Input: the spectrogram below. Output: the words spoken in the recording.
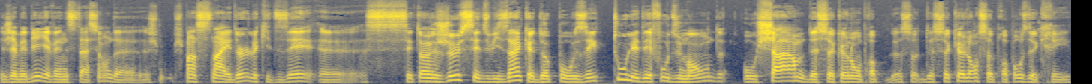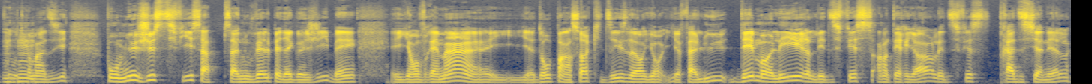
J'aimais bien, il y avait une citation de, je, je pense, Snyder, là, qui disait euh, C'est un jeu séduisant que d'opposer tous les défauts du monde au charme de ce que l'on pro- de ce, de ce que l'on se propose de créer. Sais, Autrement dit, pour mieux justifier sa, sa nouvelle pédagogie, ben, ils ont vraiment, euh, il y a d'autres penseurs qui disent, là, ont- il a fallu démolir l'édifice antérieur, l'édifice traditionnel,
